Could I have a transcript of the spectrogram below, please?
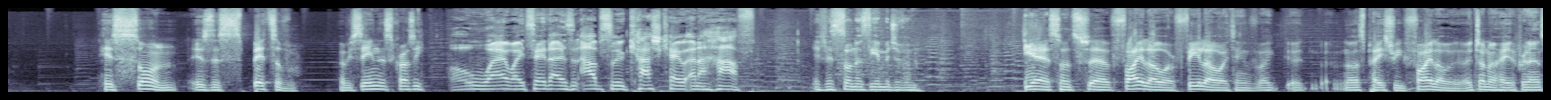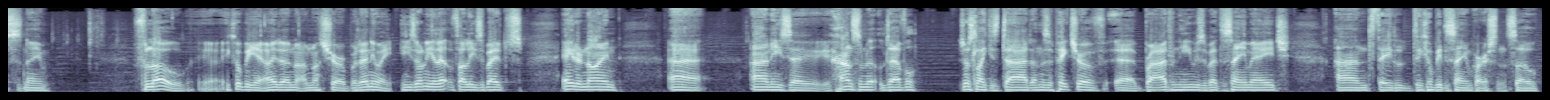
His son is the spits of him. Have you seen this, Crossy? Oh wow, I'd say that is an absolute cash cow and a half. If his son is the image of him. Yeah, so it's uh, Philo or Philo, I think. Like, uh, no, it's pastry. Philo. I don't know how you pronounce his name. Flo. Yeah, it could be. I don't know. I'm not sure. But anyway, he's only a little fella. He's about eight or nine, uh, and he's a handsome little devil, just like his dad. And there's a picture of uh, Brad when he was about the same age, and they they could be the same person. So.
